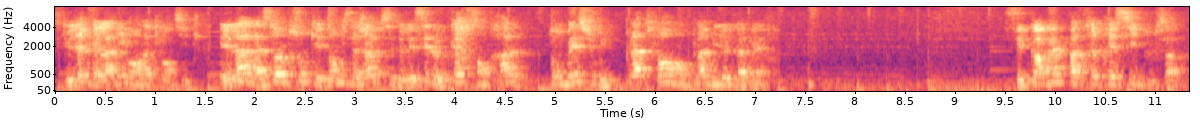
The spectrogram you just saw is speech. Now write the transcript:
Ce qui veut dire qu'elle arrive en Atlantique. Et là, la seule option qui est envisageable, c'est de laisser le cœur central tomber sur une plateforme en plein milieu de la mer. C'est quand même pas très précis tout ça.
